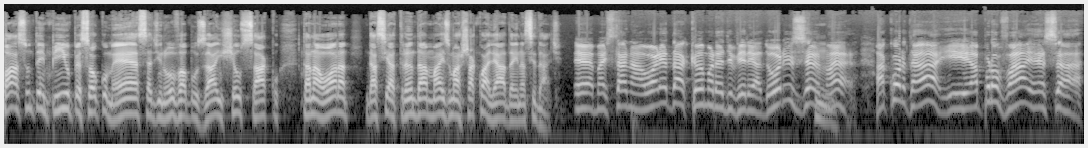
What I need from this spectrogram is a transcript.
Passa um tempinho, o pessoal começa de novo a abusar, encher o saco. Tá na hora da Ciatran dar mais uma chacoalhada aí na cidade. É, mas está na hora da Câmara de Vereadores hum. não é, acordar e aprovar essa,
